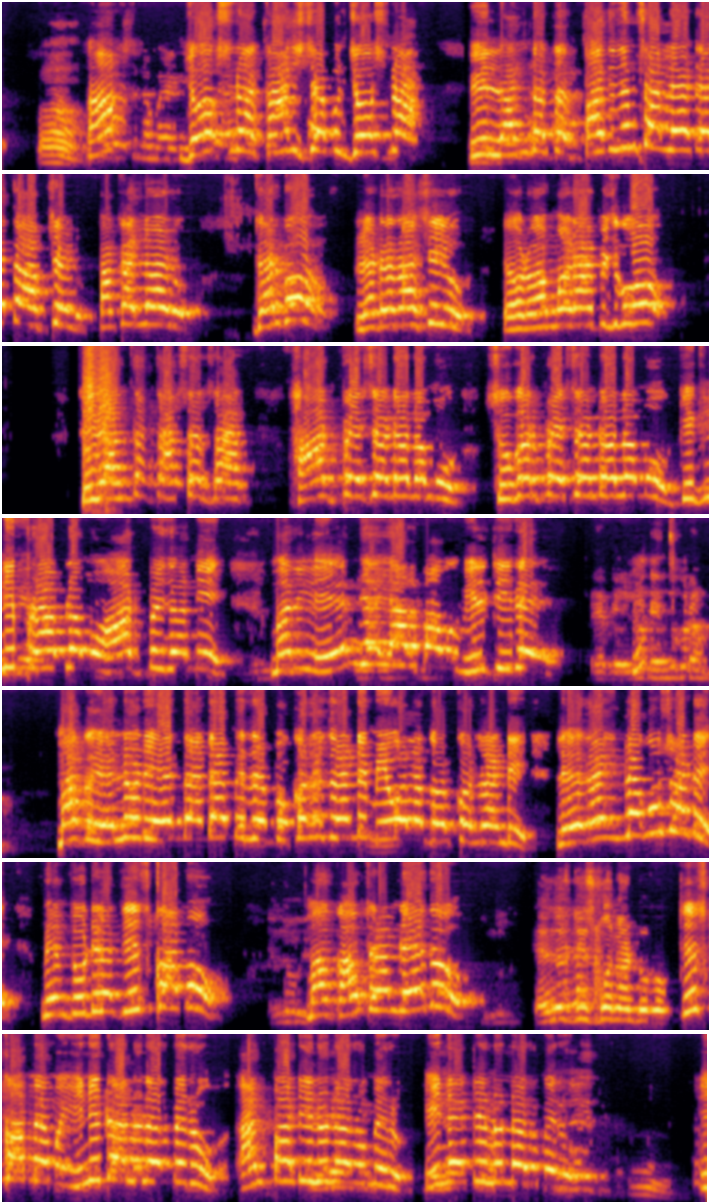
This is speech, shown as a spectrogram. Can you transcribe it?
Joshna constable Joshna వీళ్ళందరితో పది నిమిషాలు లేట్ అయితే ఆప్షన్ పక్కన వాడు జరుగు లెటర్ రాసి ఎవడు అమ్మడు ఆఫీస్కి ఇదంతా టాక్సర్ సార్. హార్ట్ పేషెంట్ వాళ్ళము షుగర్ పేషెంట్ వాళ్ళము కిడ్నీ ప్రాబ్లము హార్ట్ పేషెంట్ మరి ఏం చేయాలి మాకు? వీళ్ళు ఇదే? మాకు ఎల్లుండి ఏంటంటే మీరు రేపు ఒక్కరోజు రండి మీ వాళ్ళని దొరుకుని రండి. లేదా ఇంట్లో కూర్చోండి. మేము డ్యూటీలో తీసుకోము. మాకు అవసరం లేదు. ఎందుకు తీసుకొని అంటున్నారు తీసుకో మేము ఇన్నిటాలు ఉన్నారు మీరు. అన్పార్టీలు ఉన్నారు మీరు. ఇన్నేటీలు ఉన్నారు మీరు.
